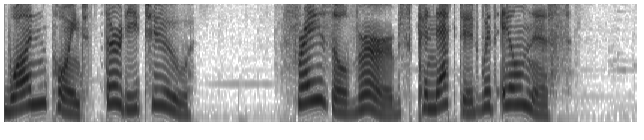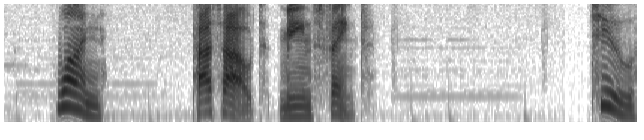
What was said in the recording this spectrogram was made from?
1.32 Phrasal verbs connected with illness. 1, Pass out means faint. 2,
